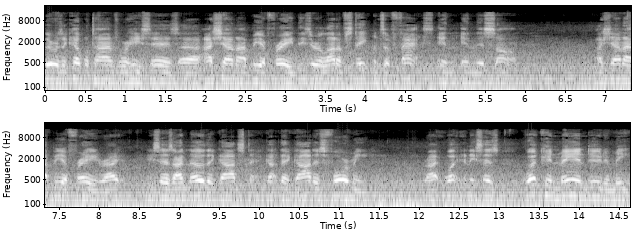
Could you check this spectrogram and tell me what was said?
There was a couple times where he says, uh, I shall not be afraid. These are a lot of statements of facts in, in this psalm. I shall not be afraid, right? He says, I know that God's, that God is for me, right? What, and he says, what can man do to me?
